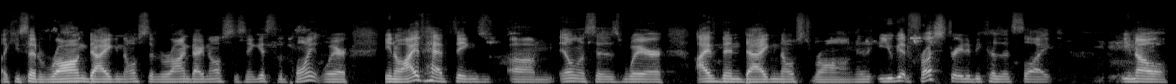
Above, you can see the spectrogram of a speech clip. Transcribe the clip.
like you said wrong diagnosis wrong diagnosis. And it gets to the point where you know i've had things um illnesses where i've been diagnosed wrong. And you get frustrated because it's like you know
